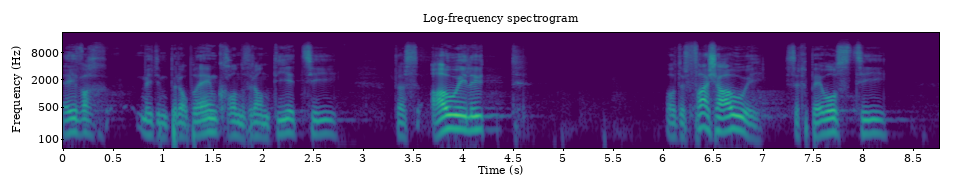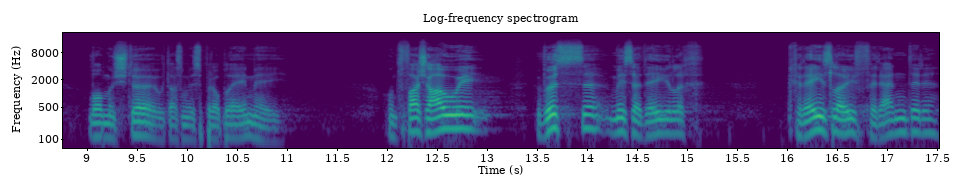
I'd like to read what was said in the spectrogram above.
einfach mit dem Problem konfrontiert sein, dass alle Leute, oder fast alle, sich bewusst sind, wo wir stehen und dass wir ein Problem haben. Und fast alle wissen, wir sollten eigentlich Kreisläufe verändern,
